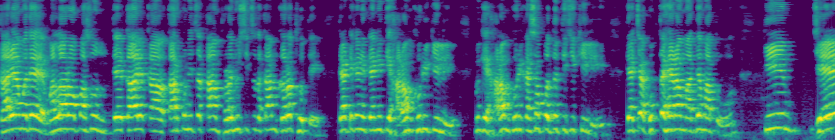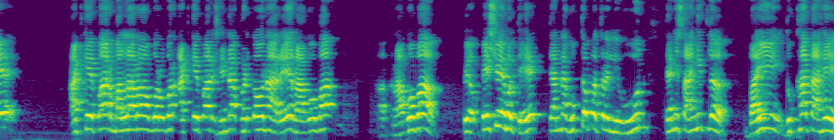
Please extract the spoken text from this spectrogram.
कार्यामध्ये मल्हाररावपासून ते कार्य का- कारकुनीचं काम फडणवीसीचं काम करत होते. त्या ठिकाणी त्यांनी ती हरामखोरी केली. मग ही हरामखोरी कशा पद्धतीची केली? त्याच्या गुप्तहेरा माध्यमातून की जे अटकेपार मल्हारराव बरोबर अटकेपार झेंडा फडकवणारे राघोबा राघोबा पेशवे होते. त्यांना गुप्तपत्र लिहून त्यांनी सांगितलं बाई दुःखात आहे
